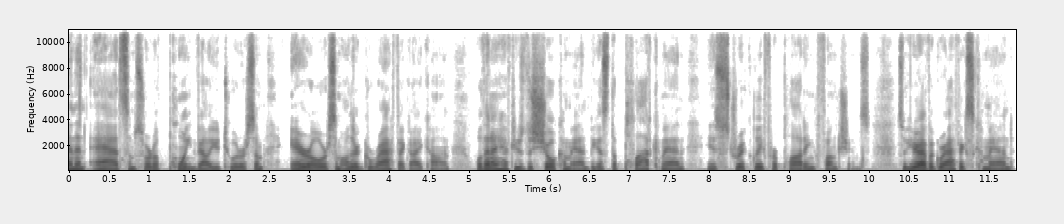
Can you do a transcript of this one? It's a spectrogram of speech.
and then add some sort of point value to it or some arrow or some other graphic icon. Well, then I have to use the show command because the plot command is strictly for plotting functions. So here I have a graphics command,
